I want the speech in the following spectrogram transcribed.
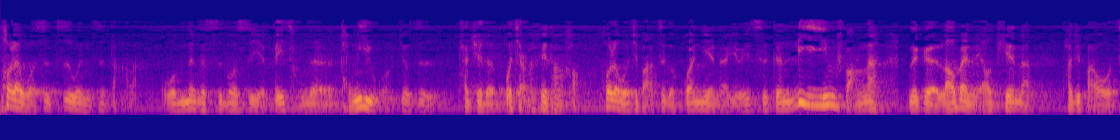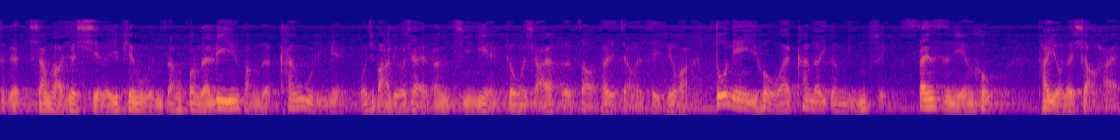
后来我是自问自答了，我们那个施博士也非常的同意我，就是他觉得我讲的非常好。后来我就把这个观念呢，有一次跟丽婴房啊那个老板聊天呢。他就把我这个想法就写了一篇文章放在丽婴房的刊物里面，我就把它留下来当纪念，跟我小孩合照。他就讲了这句话。多年以后，我还看到一个名嘴，三十年后他有了小孩，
